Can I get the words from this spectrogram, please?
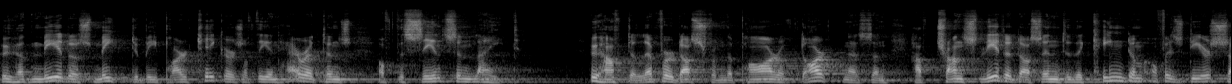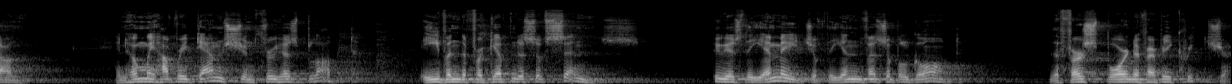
who hath made us meet to be partakers of the inheritance of the saints in light, who hath delivered us from the power of darkness and hath translated us into the kingdom of his dear Son, in whom we have redemption through his blood, even the forgiveness of sins, who is the image of the invisible God, the firstborn of every creature.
